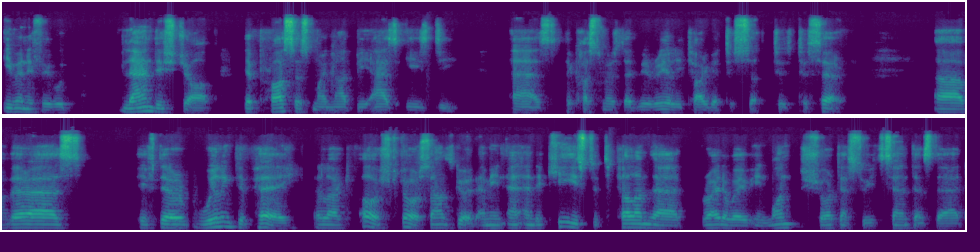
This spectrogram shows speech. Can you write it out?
even if we would land this job, the process might not be as easy as the customers that we really target to, to, to serve. Uh, whereas if they're willing to pay, they're like, oh, sure, sounds good. I mean, and, and the key is to tell them that right away in one short and sweet sentence that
